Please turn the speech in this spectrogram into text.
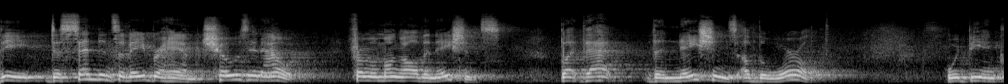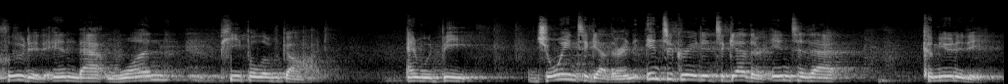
the descendants of Abraham chosen out from among all the nations, but that the nations of the world would be included in that one people of God and would be joined together and integrated together into that community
